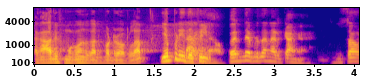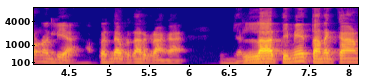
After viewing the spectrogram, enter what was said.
அங்கே ஆரிஃப் முகமது கான் பண்ணுறவர்களாம் எப்படி இதை ஃபீல் அப்போ இருந்தே அப்படி தானே இருக்காங்க. புதுசாக ஒன்றும் இல்லையா? அப்போ இருந்தே அப்படி தான் இருக்கிறாங்க. எல்லாத்தையுமே தனக்கான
